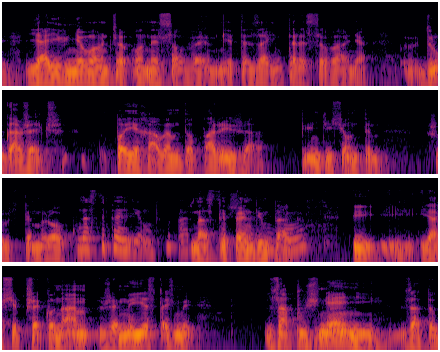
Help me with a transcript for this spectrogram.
ja ich nie łączę, one są we mnie, te zainteresowania. Druga rzecz, pojechałem do Paryża w 56 roku. Na stypendium Na stypendium, tak. Mhm. I, ja się przekonałem, że my jesteśmy zapóźnieni za, to,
